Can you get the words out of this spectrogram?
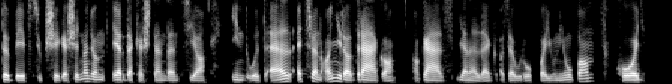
több év szükséges. Egy nagyon érdekes tendencia indult el. Egyszerűen annyira drága a gáz jelenleg az Európai Unióban, hogy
